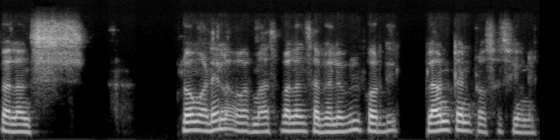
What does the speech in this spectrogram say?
balance flow model or mass balance available for the plant and process unit.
